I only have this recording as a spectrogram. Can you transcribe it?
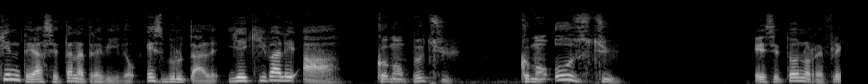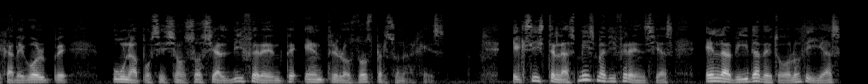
¿quién te hace tan atrevido? es brutal y equivale a Comment peux-tu Comment oses-tu Ese tono refleja de golpe una posición social diferente entre los dos personajes. Existen las mismas diferencias en la vida de todos los días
